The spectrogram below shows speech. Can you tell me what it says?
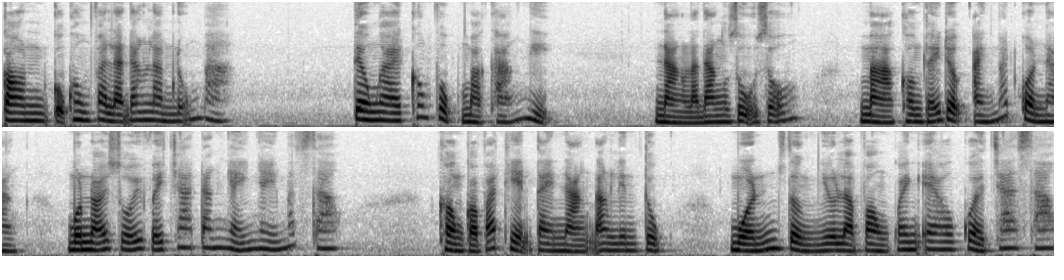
Con cũng không phải là đang làm nũng mà. Tiểu ngài không phục mà kháng nghị. Nàng là đang dụ dỗ, mà không thấy được ánh mắt của nàng, muốn nói dối với cha đang nháy nháy mắt sao? Không có phát hiện tay nàng đang liên tục, muốn dường như là vòng quanh eo của cha sao?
